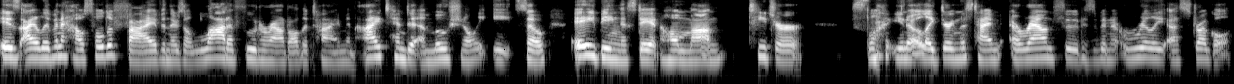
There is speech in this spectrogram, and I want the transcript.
is I live in a household of five and there's a lot of food around all the time. And I tend to emotionally eat. So, A, being a stay at home mom, teacher, you know, like during this time around food has been really a struggle.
